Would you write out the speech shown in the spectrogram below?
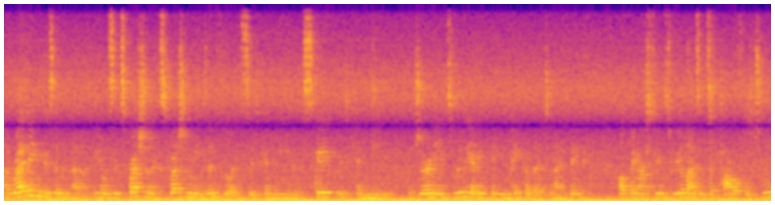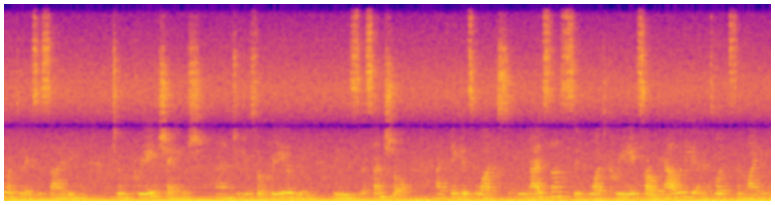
Uh, writing is an, uh, you know, it's expression. Expression means influence. It can mean an escape. It can mean a journey. It's really anything you make of it. And I think helping our students realize it's a powerful tool in today's society to create change and to do so creatively is essential. I think it's what unites us, it's what creates our reality, and it's what's enlightening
